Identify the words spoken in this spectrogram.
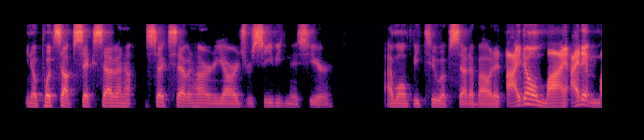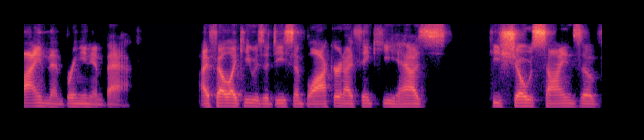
you know, puts up six, seven, six, 700 yards receiving this year, I won't be too upset about it. I don't mind. I didn't mind them bringing him back. I felt like he was a decent blocker, and I think he has he shows signs of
